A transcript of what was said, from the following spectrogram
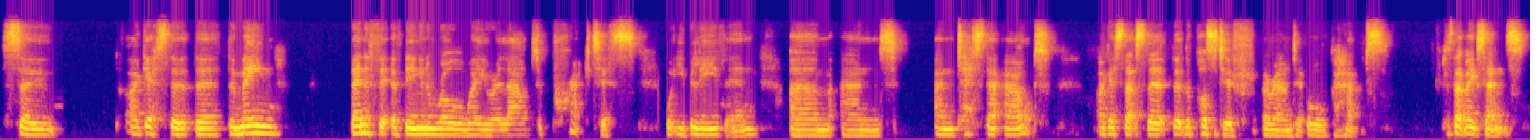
So, I guess the the, the main benefit of being in a role where you're allowed to practice what you believe in um, and and test that out. I guess that's the, the, the positive around it all, perhaps. Does that make sense?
